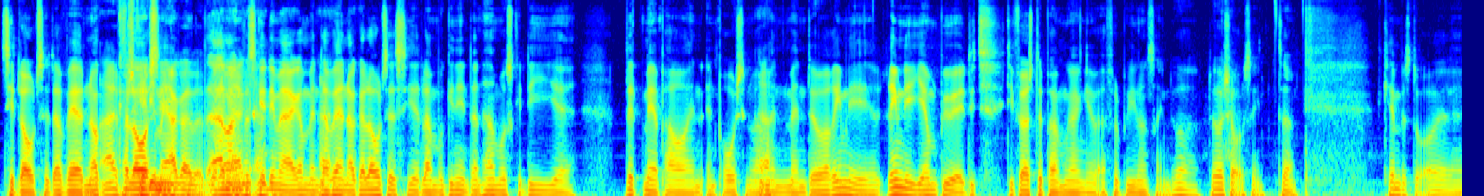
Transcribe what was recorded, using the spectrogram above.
tit lov til. Der vil jeg nok Nej, have lov at sige, mærker, der er mange forskellige ja. mærker, men ja. der vil jeg nok have lov til at sige, at Lamborghini den havde måske lige øh, lidt mere power end, end Porsche var, ja. men, men det var rimelig, rimelig jævnbyr i de, de første par omgange i hvert fald på Jyllandsring. Det var, det var sjovt at se. Så kæmpe stor... Øh,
